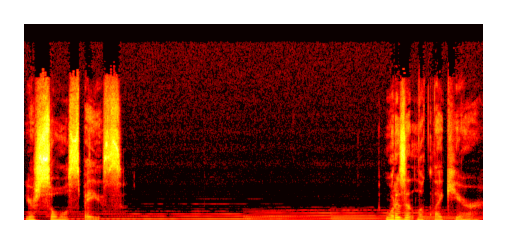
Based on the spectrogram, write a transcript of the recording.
your soul space. What does it look like here?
